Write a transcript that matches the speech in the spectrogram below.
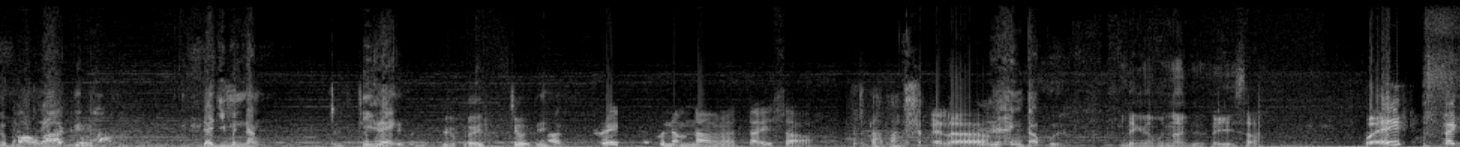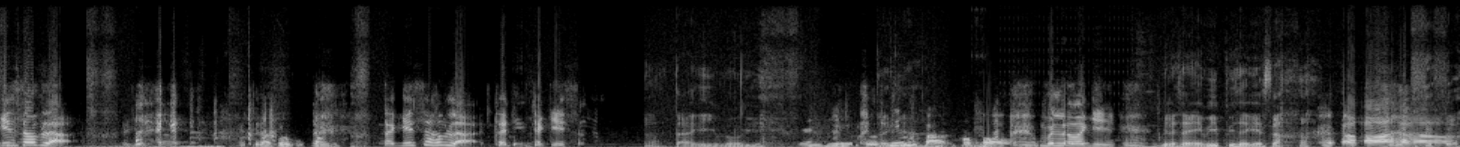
ke bawah ke. Janji menang. Tirek. Dia pecut ni. Aku rank aku nak menang lah, tak kisah. Alah. Rank tak apa. Dia nak menang je, tak kisah. Eh? Tak kisah pula. Itu dah berhutang. Tak kisah pula. Tadi macam kisah. Ha, tak lagi, belum lagi. Janji kau Lagi team ah. kau kau four. Belum lagi. Bila saya MVP saya kisah. Oh,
